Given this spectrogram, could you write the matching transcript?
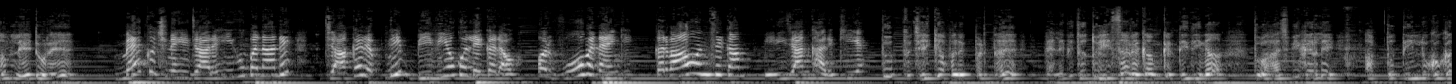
हम लेट हो रहे हैं। मैं कुछ नहीं जा रही हूँ बनाने। जाकर अपनी बीवियों को लेकर आओ और वो बनाएँगी। करवाओ उनसे काम। मेरी जान खा रखी है। तो तुझे क्या फ़र्क पड़ता है? पहले भी तो तू ही सारा काम करती थी ना। तो आज भी कर ले। अब तो तीन लोगों का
